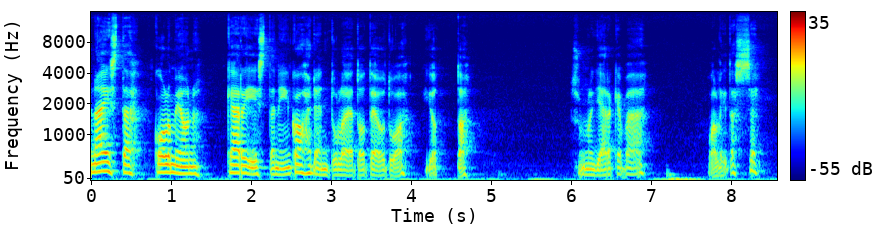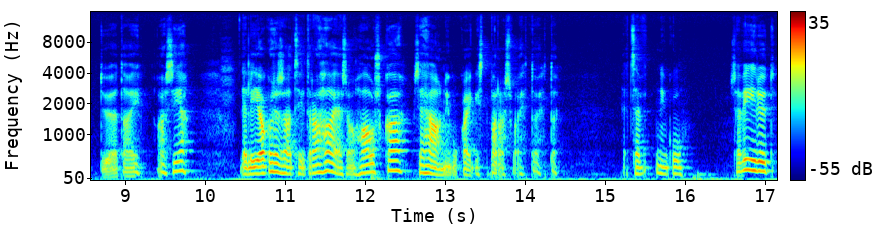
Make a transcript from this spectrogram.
näistä kolmion kärjistä niin kahden tulee toteutua, jotta sun on järkevää valita se työ tai asia. Eli joko sä saat siitä rahaa ja se on hauskaa, sehän on niin kuin kaikista paras vaihtoehto. Että sä, niin kuin, sä viihdyt,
